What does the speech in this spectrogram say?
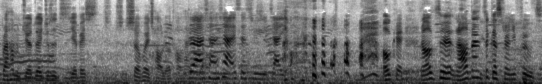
不然他们绝对就是直接被社社会潮流淘汰。对啊，想一下 S.H.E 加油。OK，然后这然后但是这个 Strange Fruit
